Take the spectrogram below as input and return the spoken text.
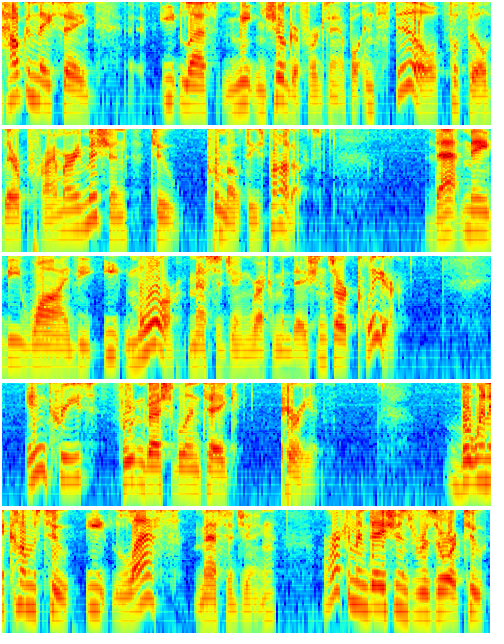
How can they say, uh, eat less meat and sugar, for example, and still fulfill their primary mission to promote these products? That may be why the Eat More messaging recommendations are clear. Increase fruit and vegetable intake, period. But when it comes to eat less messaging, recommendations resort to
